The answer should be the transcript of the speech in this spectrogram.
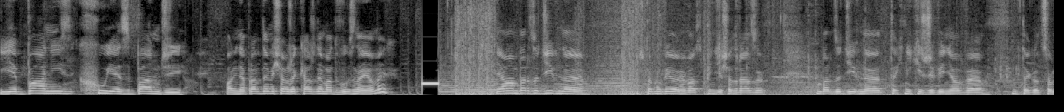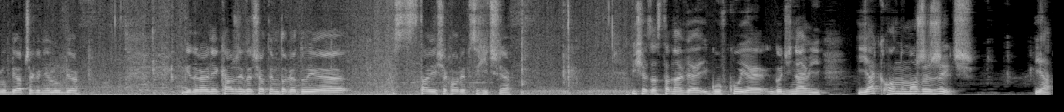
Jebani chuje z Bungie. Oni naprawdę myślą, że każdy ma dwóch znajomych? Ja mam bardzo dziwne, już to mówiłem chyba z 50 razy, bardzo dziwne techniki żywieniowe tego, co lubię, a czego nie lubię. Generalnie każdy, kto się o tym dowiaduje, staje się chory psychicznie. I się zastanawia i główkuje godzinami, jak on może żyć. Jak?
